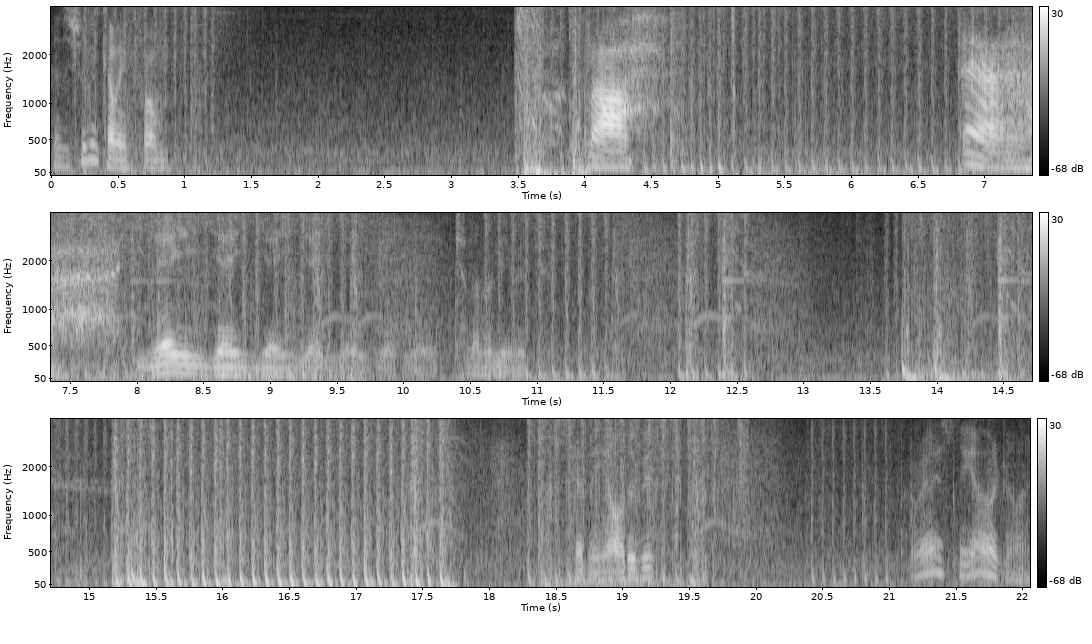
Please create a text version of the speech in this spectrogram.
Where's the shooting coming from? Ah. Ah, yay, yay, yay, yay, yay, yay, yay. Cannot believe it. Stepping out of it. Where's the other guy?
